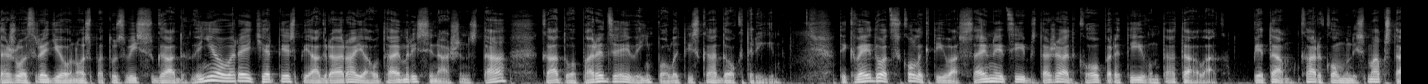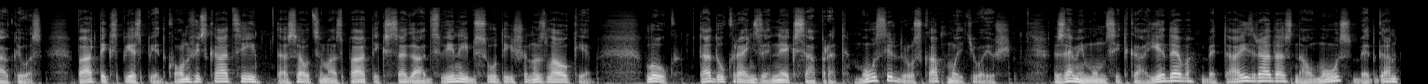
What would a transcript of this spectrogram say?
dažos reģionos pat uz visu gadu, viņi jau varēja ķerties pie agrārā jautājuma risināšanas tā, kā to paredzēja viņa politiskā doktrīna. Tik veidotas kolektīvās saimniecības, dažādi kooperatīvi un tā tālāk. Pie tam kara komunisma apstākļos pārtiks piespiedu konfiskācija, tā saucamās pārtiks sagādas vienības sūtīšana uz laukiem. Lūk, Tad Ukrāņu zemnieki saprata, mūs ir drusku apmuļķojuši. Zemi mums it kā iedeva, bet tā izrādās nav mūsu, bet gan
